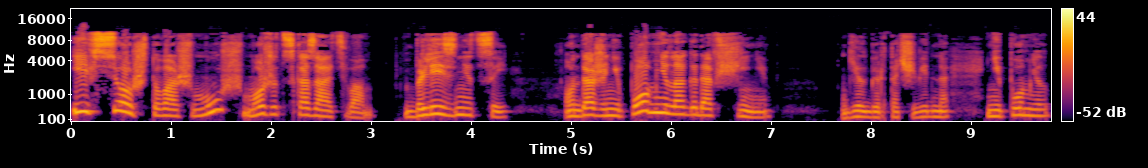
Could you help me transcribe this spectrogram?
и все, что ваш муж может сказать вам. Близнецы!» Он даже не помнил о годовщине. Гилберт, очевидно, не помнил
